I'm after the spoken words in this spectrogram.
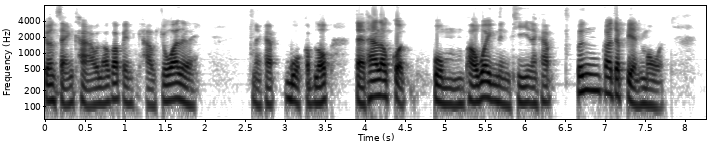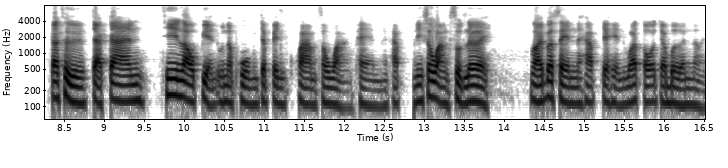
จนแสงขาวแล้วก็เป็นขาวจั๊วเลยนะครับบวกกับลบ แต่ถ้าเรากดปุ่ม power อีกหนึ่งทีนะครับปึ้งก็จะเปลี่ยนโหมด ก็คือจากการที่เราเปลี่ยนอุณหภูมิจะเป็นความสว่างแทนนะครับนนี้สว่างสุดเลยร้อยเปอร์เซ็นต์นะครับจะเห็นว่าโต๊ะจะเบิร์นหน่อย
